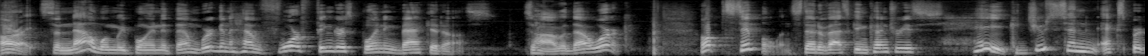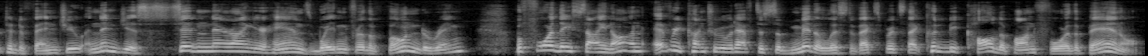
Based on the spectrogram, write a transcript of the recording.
Alright, so now when we point at them, we're going to have four fingers pointing back at us. So how would that work? Well, simple. Instead of asking countries, hey, could you send an expert to defend you and then just sitting there on your hands waiting for the phone to ring? Before they sign on, every country would have to submit a list of experts that could be called upon for the panel.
